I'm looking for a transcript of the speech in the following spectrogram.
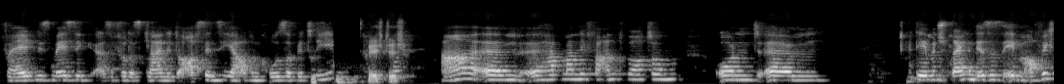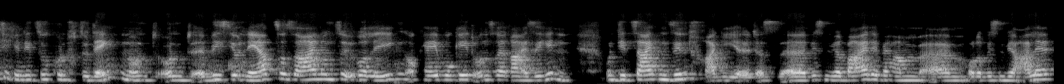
verhältnismäßig, also für das kleine Dorf sind Sie ja auch ein großer Betrieb. Richtig. Und da ähm, äh, hat man eine Verantwortung und ähm, dementsprechend ist es eben auch wichtig, in die Zukunft zu denken und, und äh, visionär zu sein und zu überlegen, okay, wo geht unsere Reise hin? Und die Zeiten sind fragil, das äh, wissen wir beide, wir haben, ähm, oder wissen wir alle,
